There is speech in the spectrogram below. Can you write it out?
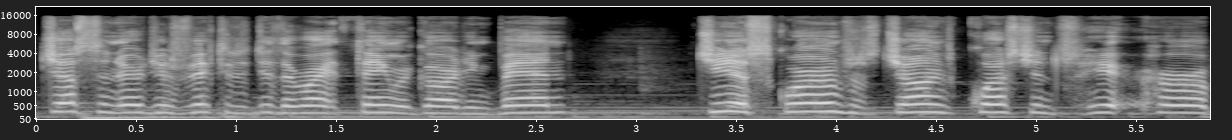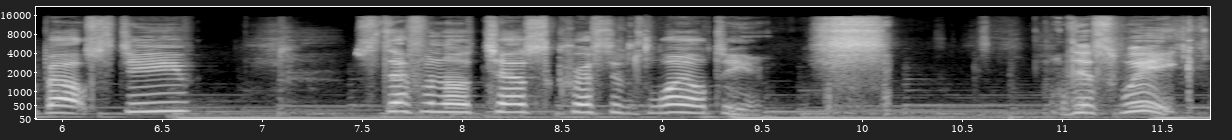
Justin urges Victor to do the right thing regarding Ben. Gina squirms as John questions her about Steve. Stefano tests Kristen's loyalty. This week,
